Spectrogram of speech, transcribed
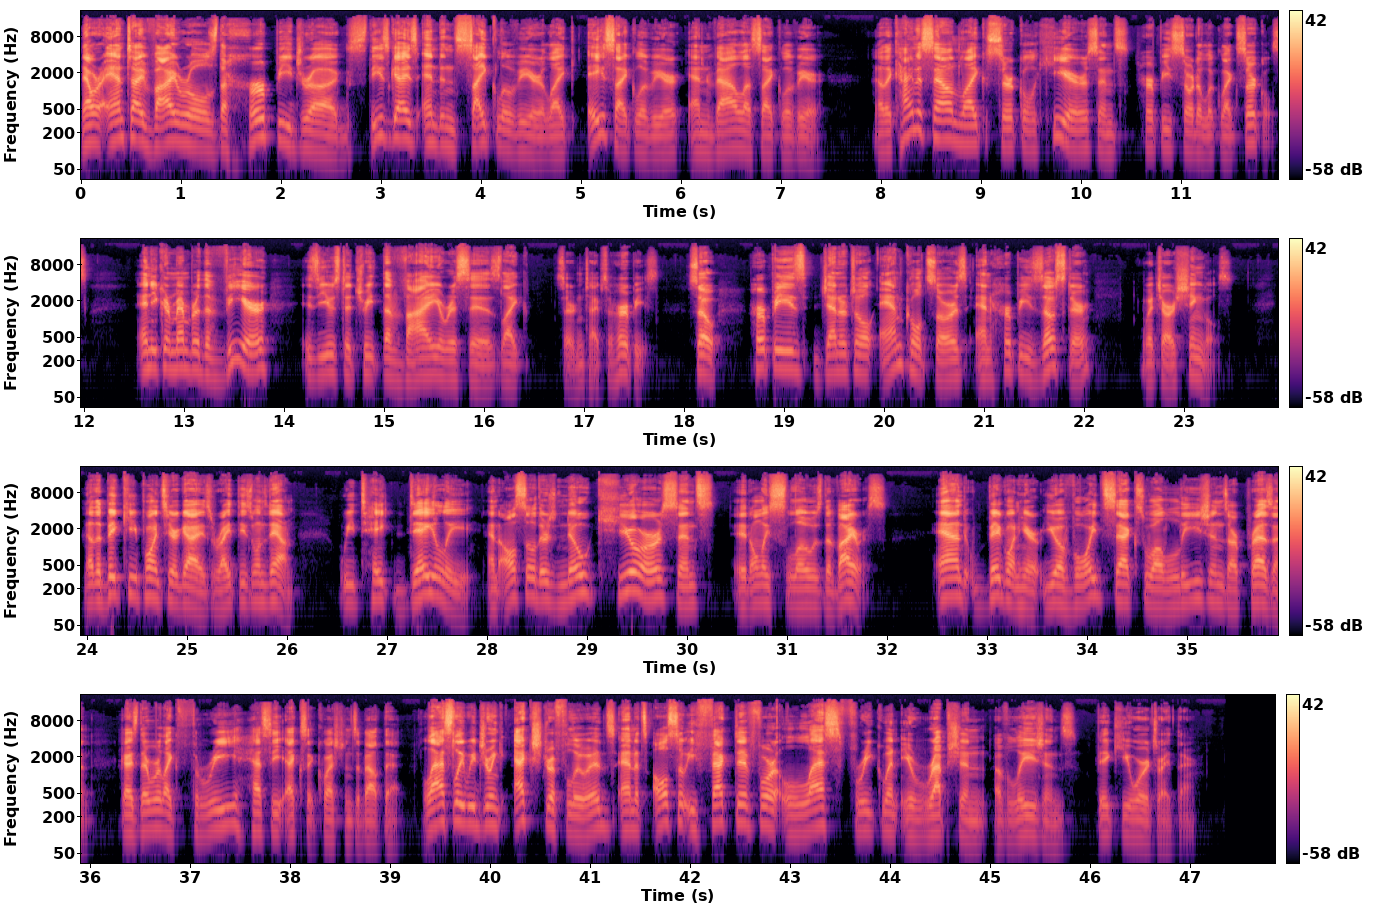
Now, our antivirals, the herpes drugs, these guys end in cyclovir, like acyclovir and valacyclovir. Now, they kind of sound like circle here since herpes sort of look like circles. And you can remember the vir is used to treat the viruses, like certain types of herpes. So, herpes genital and cold sores, and herpes zoster, which are shingles. Now, the big key points here, guys, write these ones down. We take daily, and also there's no cure since it only slows the virus. And big one here, you avoid sex while lesions are present. Guys, there were like three HESI exit questions about that. Lastly, we drink extra fluids, and it's also effective for less frequent eruption of lesions. Big keywords right there.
